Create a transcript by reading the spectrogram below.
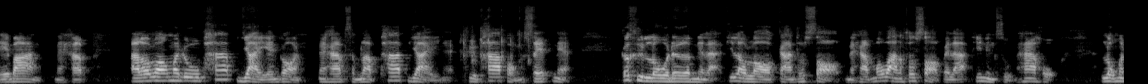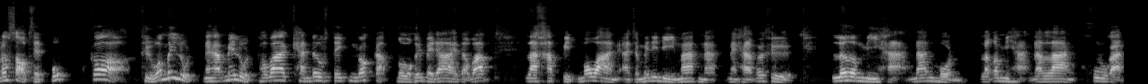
ได้บ้างนะครับเราลองมาดูภาพใหญ่กันก่อนนะครับสำหรับภาพใหญ่เนี่ยคือภาพของเซตเนี่ยก็คือโลเดิมเนี่ยแหละที่เรารอการทดสอบนะครับเมื่อวานเราทดสอบไปแล้วที่ 1056 ลงมาทดสอบเสร็จปุ๊บก็ถือว่าไม่หลุดนะครับไม่หลุดเพราะว่า candlestick มันก็กลับตัวขึ้นไปได้ แต่ว่าราคาปิดเมื่อวานอาจจะไม่ได้ดีมากนักนะครับ ก็คือเริ่มมีหางด้านบน แล้วก็มีหางด้านล่างคู่กัน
